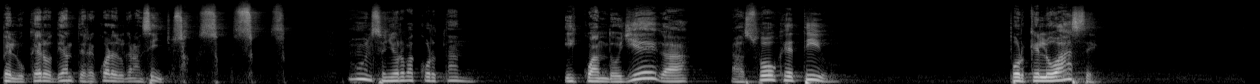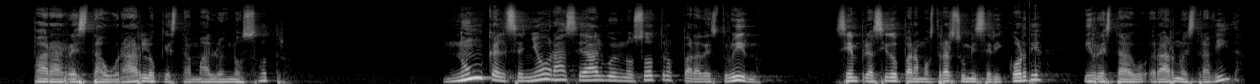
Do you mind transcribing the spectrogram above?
peluqueros de antes, recuerda el gran cincho. No, el Señor va cortando. Y cuando llega a su objetivo, porque lo hace para restaurar lo que está malo en nosotros. Nunca el Señor hace algo en nosotros para destruirnos. Siempre ha sido para mostrar su misericordia y restaurar nuestra vida.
